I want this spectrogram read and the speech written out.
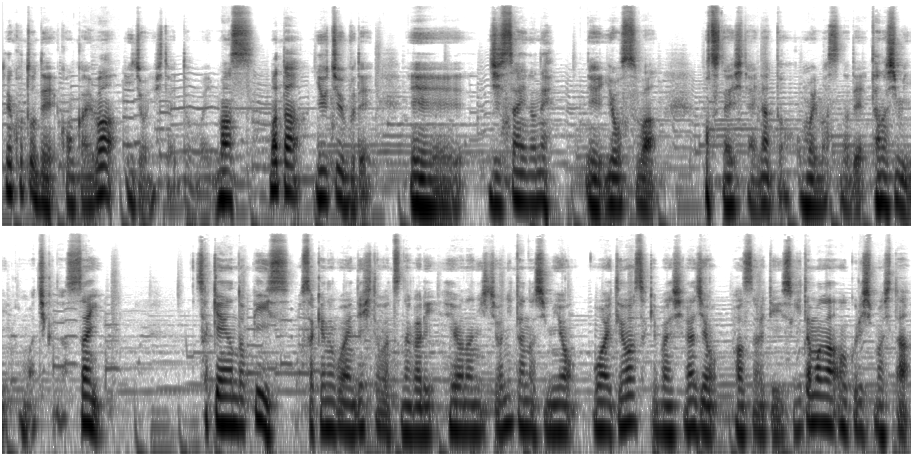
ということで、今回は以上にしたいと思います。また、YouTube で、えー、実際のね、えー、様子はお伝えしたいなと思いますので、楽しみにお待ちください。酒ピース、お酒のご縁で人がつながり、平和な日常に楽しみを。お相手は酒林ラジオ、パーソナリティ杉玉がお送りしました。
